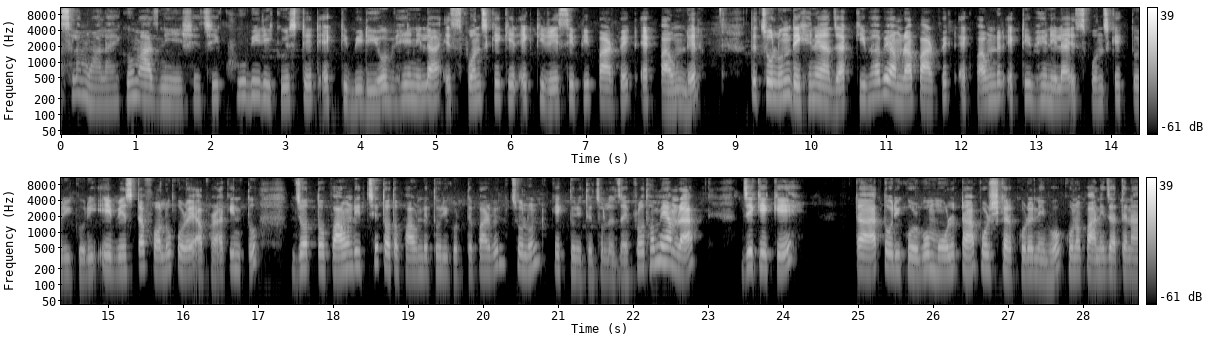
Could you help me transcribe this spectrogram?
আসসালামু আলাইকুম। আজ নিয়ে এসেছি খুবই রিকোয়েস্টেড একটি ভিডিও ভ্যানিলা স্পঞ্জ কেকের একটি রেসিপি পারফেক্ট এক পাউন্ডের তো চলুন দেখে নেওয়া যাক কীভাবে আমরা পারফেক্ট এক পাউন্ডের একটি ভ্যানিলা স্পঞ্জ কেক তৈরি করি। এই বেসটা ফলো করে আপনারা কিন্তু যত পাউন্ড ইচ্ছে তত পাউন্ডে তৈরি করতে পারবেন। চলুন কেক তৈরিতে চলে যাই। প্রথমে আমরা যে কেকে টা তৈরি করব, মোলটা পরিষ্কার করে নেব। কোনো পানি যাতে না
